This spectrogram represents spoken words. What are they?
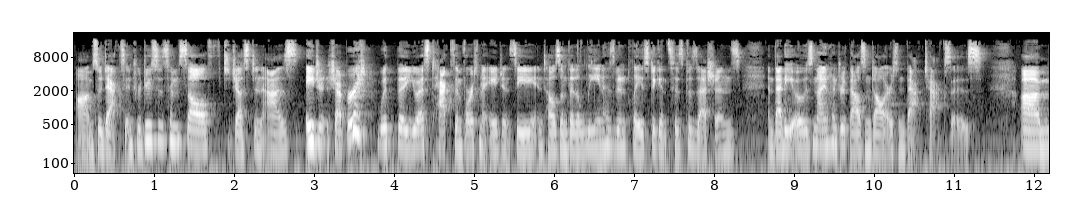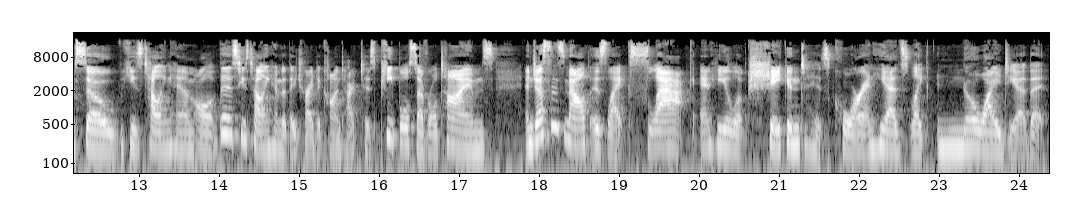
Um, so Dax introduces himself to Justin as Agent Shepard with the U.S. Tax Enforcement Agency and tells him that a lien has been placed against his possessions and that he owes $900,000 in back taxes. Um, so he's telling him all of this. He's telling him that they tried to contact his people several times and Justin's mouth is like slack and he looks shaken to his core and he has like no idea that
